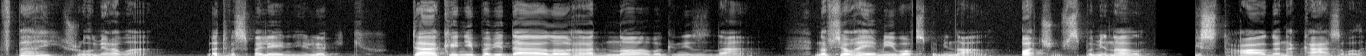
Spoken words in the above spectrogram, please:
В Париже умерла от воспаления легких. Так и не повидала родного гнезда, но все время его вспоминала, очень вспоминала и строго наказывала,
